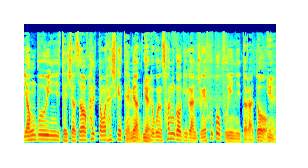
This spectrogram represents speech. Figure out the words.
영부인이 되셔서 활동을 하시게 되면 예. 또는 선거 기간 중에 후보 부인이더라도 예.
